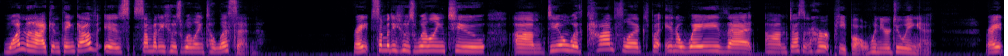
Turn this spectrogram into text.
One that I can think of is somebody who's willing to listen, right? Somebody who's willing to um, deal with conflict, but in a way that um, doesn't hurt people when you're doing it, right?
